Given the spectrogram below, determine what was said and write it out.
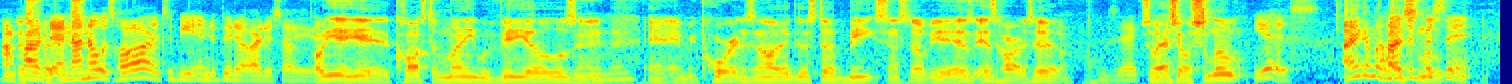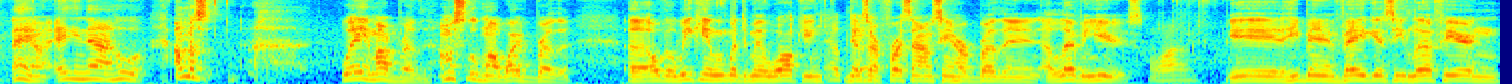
I'm That's proud of that, and I know it's hard to be an independent artist out here. Oh yeah, yeah. The cost of money with videos and, Mm-hmm. and and recordings and all that good stuff, beats and stuff. Yeah, it's, it's hard as hell. Exactly. So that's your salute. yes, I ain't nobody to hundred salute. percent. Damn, 89. Who? I'm a. Well, ain't my brother. I'm gonna salute my wife, brother. Uh, over the weekend, we went to Milwaukee. That was our first time seeing her brother in 11 years. Wow. Yeah, he been in Vegas. He left here, and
